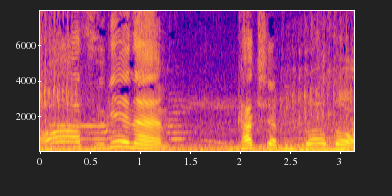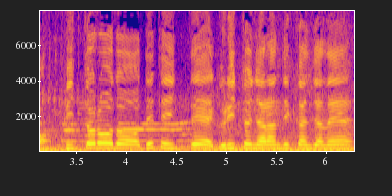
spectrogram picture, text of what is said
あーすげえな。各車ピットアウト。ピットロード出て行ってグリッドに並んでいく感じだね。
